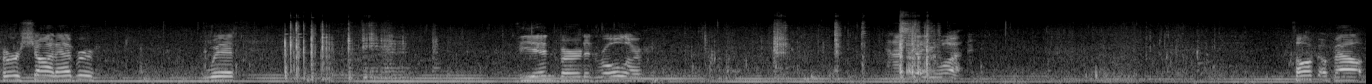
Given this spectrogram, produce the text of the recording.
First shot ever with the inverted roller. And I tell you what, talk about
